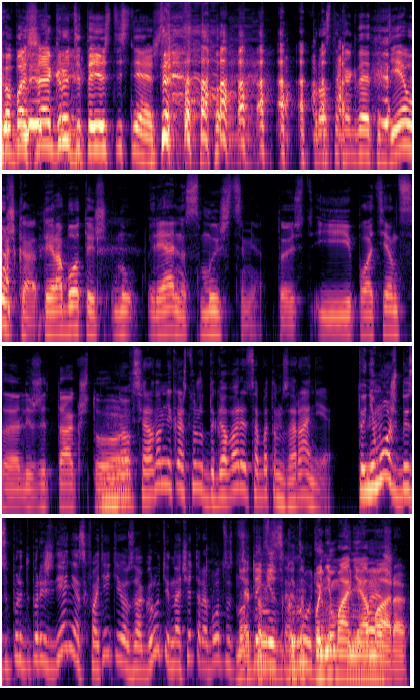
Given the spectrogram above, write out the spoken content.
тебя, большая грудь, и ты ее стесняешься. Просто когда это девушка, ты работаешь, ну, реально с мышцами. То есть, и полотенце лежит так, что... Но все равно, мне кажется, нужно договариваться об этом заранее. Ты не можешь без предупреждения схватить ее за грудь и начать работать Но с ты не с это- грудью. Это понимание ну, понимаешь, Амара.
